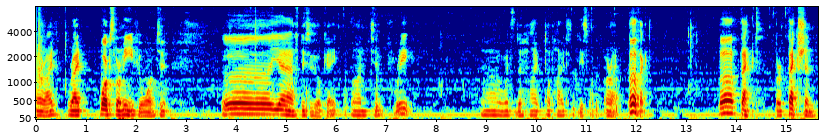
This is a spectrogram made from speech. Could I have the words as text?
Alright, right. Works for me if you want to. Uh, yeah, this is okay. One, two, three. Uh, what's the height, top height? This one. Alright, perfect. Perfect. Perfection.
